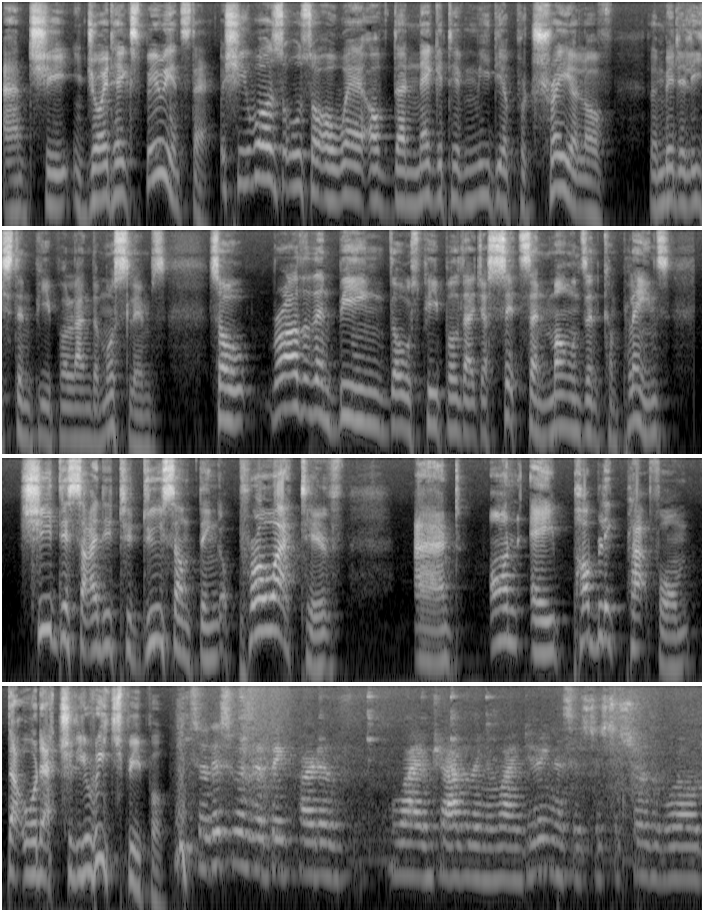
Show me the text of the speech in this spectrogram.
and she enjoyed her experience there. She was also aware of the negative media portrayal of the Middle Eastern people and the Muslims so rather than being those people that just sits and moans and complains she decided to do something proactive and on a public platform that would actually reach people. So this was a big part of why I'm traveling and why I'm doing this is just to show the world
